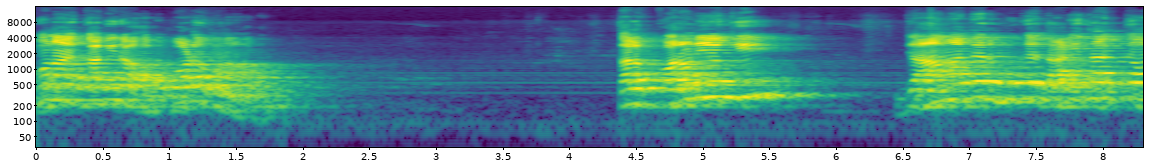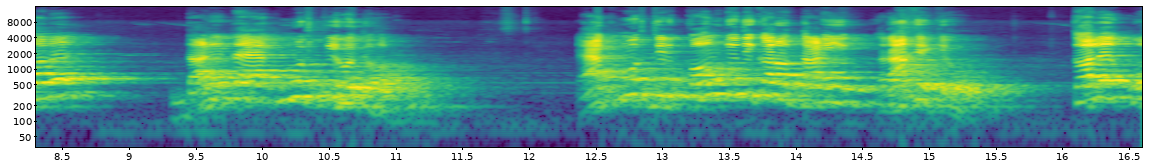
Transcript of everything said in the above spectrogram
গোনায় কাবিরা হবে, বড় গোনা হবে। তাহলে করণীয় কি? যে আমাদের মুখে দাড়ি থাকতে হবে দাড়িটা এক মুষ্টি হতে হবে। এক মুষ্টির কম যদি কারও দাড়ি রাখে কেউ, তাহলে ও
